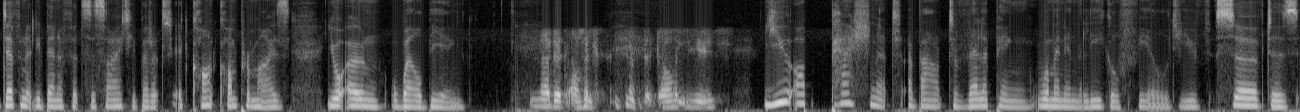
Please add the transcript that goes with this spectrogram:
definitely benefits society, but it, it can't compromise your own well being. Not at all. Not at all, yes. You are passionate about developing women in the legal field. You've served as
